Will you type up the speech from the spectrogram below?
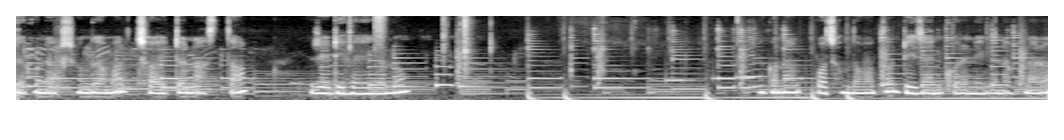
দেখুন, একসঙ্গে আমার ছয়টা নাস্তা রেডি হয়ে গেল। এখন পছন্দ মতো ডিজাইন করে নেবেন আপনারা।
